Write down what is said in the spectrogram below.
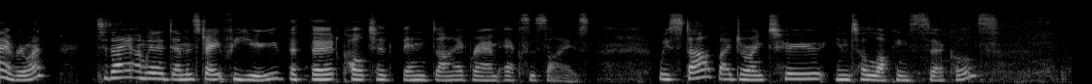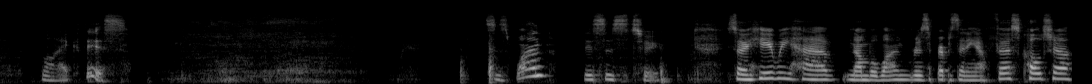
Hi everyone. Today I'm going to demonstrate for you the third culture Venn diagram exercise. We start by drawing two interlocking circles like this. This is one, this is two. So here we have number one representing our first culture,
